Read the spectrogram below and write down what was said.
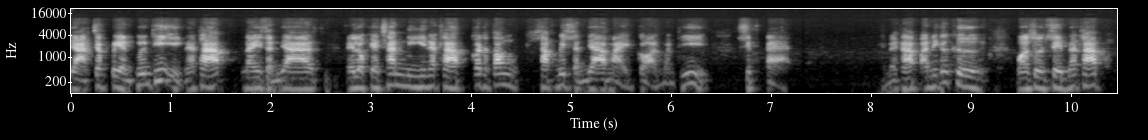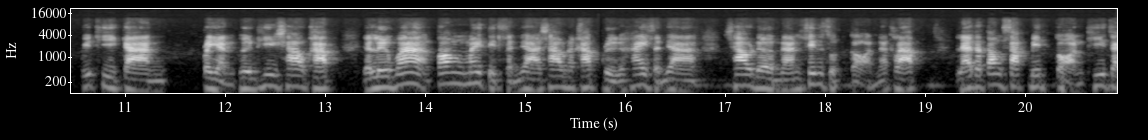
อยากจะเปลี่ยนพื้นที่อีกนะครับ ในสัญญาในโลเคชันนี้นะครับ ก็จะต้องซับมิดสัญญาใหม่ก่อนวันที่ 18 เห็นไหมครับ อันนี้ก็คือมอนซูนซิมนะครับ วิธีการเปลี่ยนพื้นที่เช่าครับ อย่าลืมว่าต้องไม่ติดสัญญาเช่านะครับ หรือให้สัญญาเช่าเดิมนั้นสิ้นสุดก่อนนะครับ และจะต้องซับมิดก่อนที่จะ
